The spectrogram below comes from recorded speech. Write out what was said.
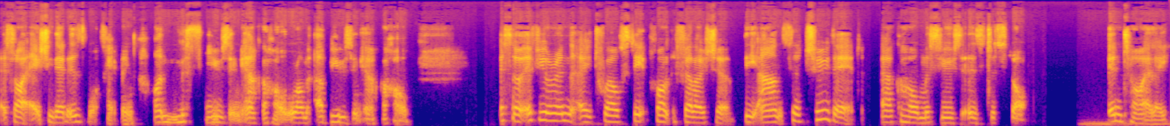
it's like actually that is what's happening. I'm misusing alcohol or I'm abusing alcohol. So if you're in a 12 step fellowship, the answer to that alcohol misuse is to stop entirely.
